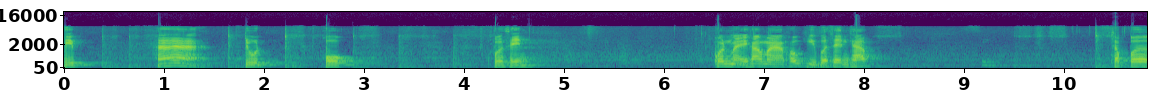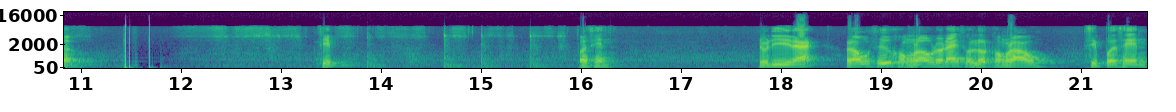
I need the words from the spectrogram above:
15.6เปอร์เซ็นต์ คนใหม่เข้ามาเขากี่เปอร์เซ็นต์ครับสิบช็อปเปอร์สิบเปอร์เซ็นต์ดูดีนะ เราซื้อของเราเราได้ส่วนลดของเราสิบเปอร์เซ็นต์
